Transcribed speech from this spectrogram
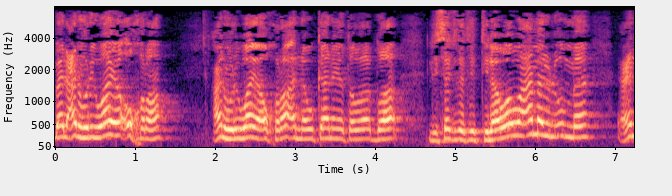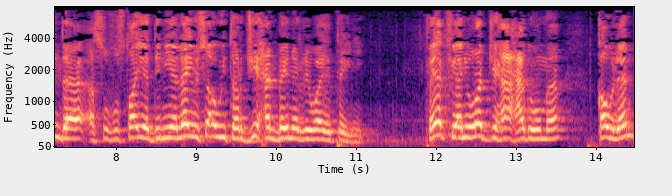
بل عنه رواية أخرى عنه رواية أخرى أنه كان يتوضأ لسجدة التلاوة وعمل الأمة عند السفسطائية الدينية لا يساوي ترجيحا بين الروايتين. فيكفي أن يرجح أحدهما قولا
